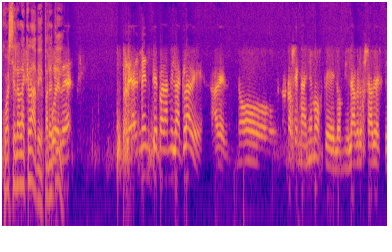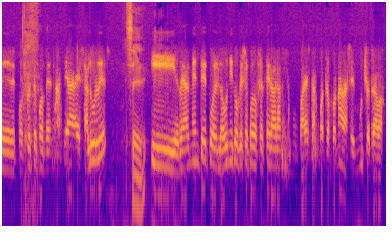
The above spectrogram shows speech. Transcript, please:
¿Cuál será la clave para pues ti? realmente para mí la clave, a ver, no, nos engañemos que los milagros, sabes, que por suerte, por desgracia, es a Lourdes. Sí. Y realmente, pues lo único que se puede ofrecer ahora mismo para estas cuatro jornadas es mucho trabajo.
